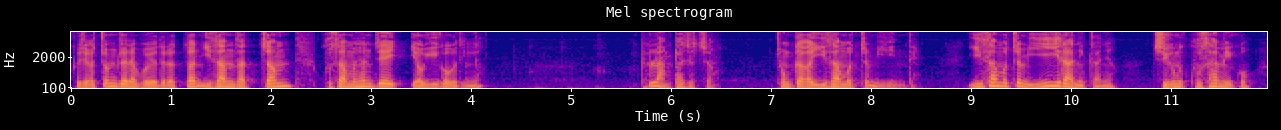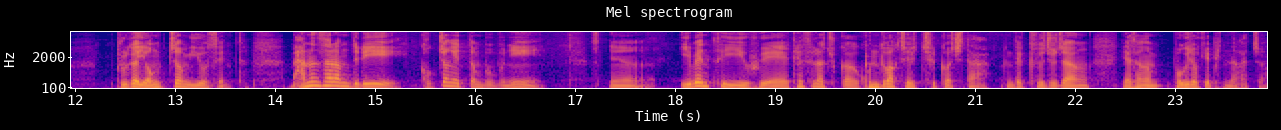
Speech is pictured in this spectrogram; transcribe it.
그 제가 좀 전에 보여드렸던 234.93은 현재 여기거든요. 별로 안 빠졌죠. 종가가 235.2인데 235.22라니까요. 지금은 93이고 불과 0.25센트. 많은 사람들이 걱정했던 부분이 어, 이벤트 이후에 테슬라 주가가 곤두박질 칠 것이다. 근데 그 주장 예상은 보기 좋게 빗나갔죠.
